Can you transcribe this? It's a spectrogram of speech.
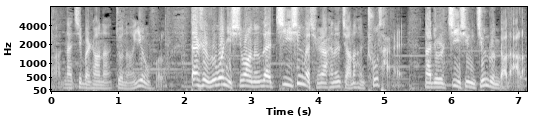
啊，那基本上呢就能应付了。但是如果你希望能在即兴的情况下还能讲得很出彩，那就是即兴精准表达了。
